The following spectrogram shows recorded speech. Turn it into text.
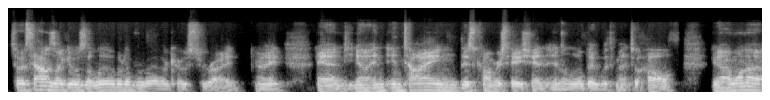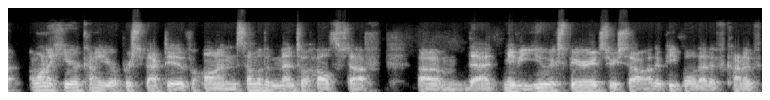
So it sounds like it was a little bit of a roller coaster ride, right? And you know, in, in tying this conversation in a little bit with mental health, you know, I want to I want to hear kind of your perspective on some of the mental health stuff um, that maybe you experienced or you saw other people that have kind of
